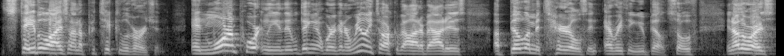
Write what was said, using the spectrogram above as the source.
Stabilize on a particular version. And more importantly, and the thing that we're going to really talk about, about is a bill of materials in everything you build. So if, in other words,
